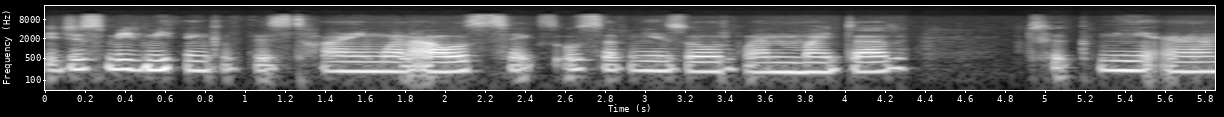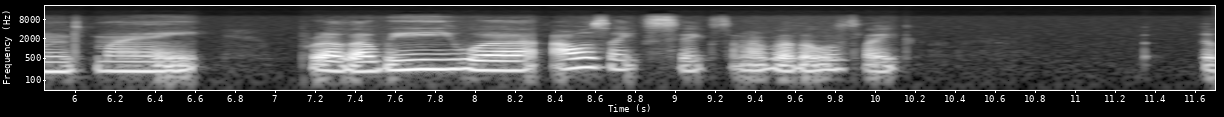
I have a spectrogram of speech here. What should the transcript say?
it just made me think of this time when I was six or seven years old when my dad took me and my brother. We were I was like six and my brother was like a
